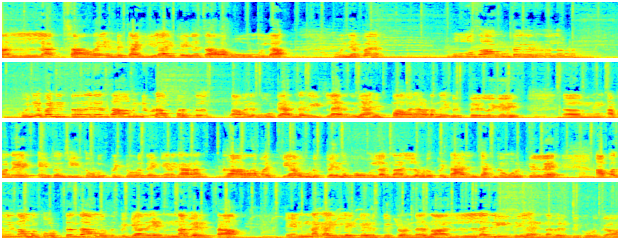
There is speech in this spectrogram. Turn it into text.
നല്ല ചറയുണ്ട്. കയ്യിലായി കഴിഞ്ഞാൽ ചറ പോകൂല കുഞ്ഞപ്പൻ ഓ സാങ്കുട്ട കയറണല്ലോ അവിടെ. കുഞ്ഞപ്പൻ ഇത്ര നേരം സാമിന്റെ കൂടെ അപ്പുറത്ത് അവന് കൂട്ടുകാരന്റെ വീട്ടിലായിരുന്നു. ഞാൻ ഇപ്പൊ അവൻ അവിടെ നിന്ന് എടുത്തുള്ളു ഗൈസ് അപ്പൊ അതേ ഏറ്റവും ചീത്ത ഉടുപ്പിട്ട് കൊടുത്തേക്കാണ്. കാരണം കറ പറ്റിയ ഉടുപ്പേന്ന് പോകില്ല നല്ല ഉടുപ്പിട്ട് ആരും ചക്ക മുറിക്കല്ലേ? അപ്പൊ അതേ നമുക്ക് ഒട്ടും താമസിപ്പിക്കാതെ എണ്ണ പെരട്ടാം. എണ്ണ കയ്യിലേക്ക് എടുത്തിട്ടുണ്ട്. നല്ല രീതിയിൽ എണ്ണ പെരട്ടി കൊടുക്കാം.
